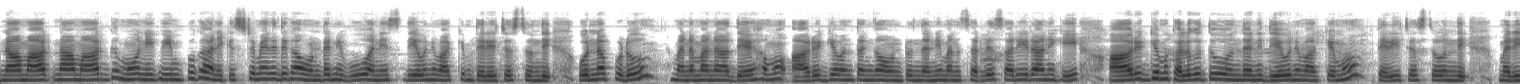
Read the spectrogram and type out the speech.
నా మార్ నా మార్గము నీకు ఇంపుగా నీకు ఇష్టమైనదిగా ఉండనివ్వు అనేసి దేవుని వాక్యం తెలియచేస్తుంది. ఉన్నప్పుడు మన మన దేహము ఆరోగ్యవంతంగా ఉంటుందని మన సర్వ శరీరానికి ఆరోగ్యము కలుగుతూ ఉందని దేవుని వాక్యము తెలియచేస్తూ ఉంది మరి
